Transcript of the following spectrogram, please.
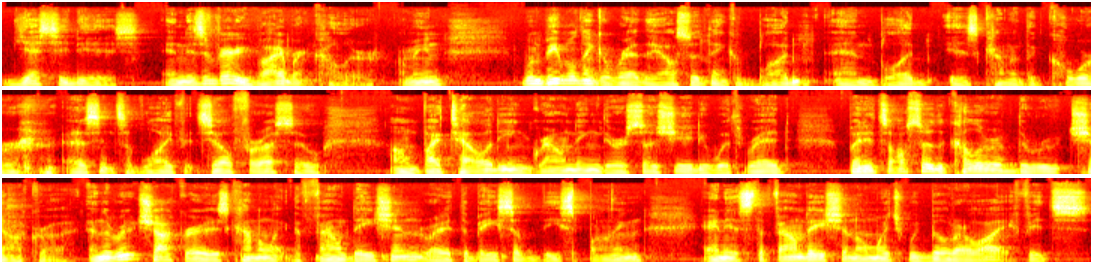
Yes, it is. And it's a very vibrant color. I mean, when people think of red, they also think of blood, and blood is kind of the core essence of life itself for us. So, um, vitality and grounding, they're associated with red, but it's also the color of the root chakra. And the root chakra is kind of like the foundation right at the base of the spine, and it's the foundation on which we build our life. It's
